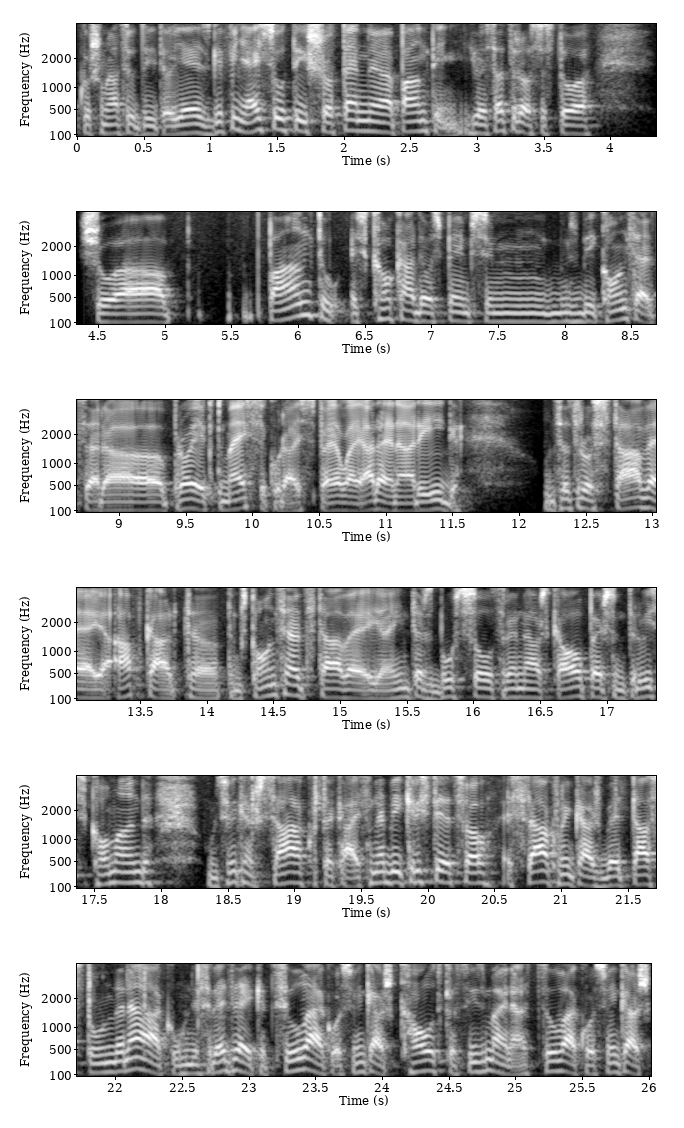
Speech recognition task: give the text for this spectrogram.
kurš man atsūtīja to jēzu grifiņu, aizsūtīju šo ten pantiņu. Jo es atceros es to, šo pantu. Es kaut kādos, piemēram, mums bija koncerts ar uh, projektu Mesa, kurā es spēlēju arēnā Rīgā. Un es atceros, stāvēja apkārt, pirms koncerta stāvēja Inters Busuls, Renārs Kaupers un tur visa komanda. Un es vienkārši sāku, tā kā es nebiju kristietis vēl, es sāku vienkārši, bet tā stunda nāk. Un es redzēju, ka cilvēkos vienkārši kaut kas izmainās. Cilvēkos vienkārši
